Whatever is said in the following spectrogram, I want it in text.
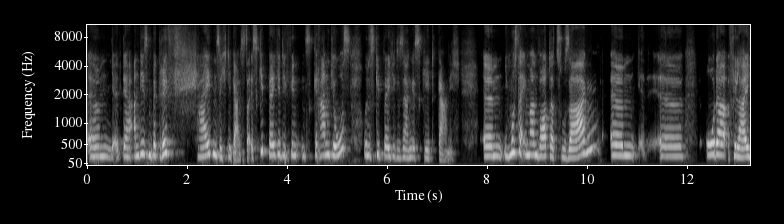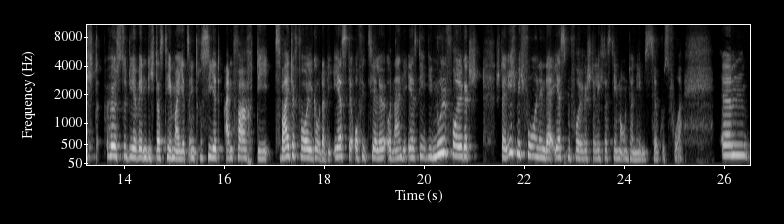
ähm, der an diesem Begriff scheiden sich die Geister. Es gibt welche, die finden es grandios und es gibt welche, die sagen, es geht gar nicht. Ähm, ich muss da immer ein Wort dazu sagen. Ähm, äh, oder vielleicht hörst du dir, wenn dich das Thema jetzt interessiert, einfach die zweite Folge oder die erste offizielle, oder oh nein, die erste, die, die Nullfolge stelle ich mich vor und in der ersten Folge stelle ich das Thema Unternehmenszirkus vor. Ähm,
